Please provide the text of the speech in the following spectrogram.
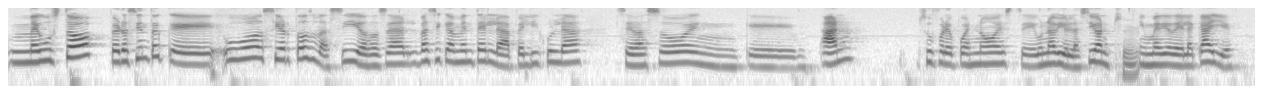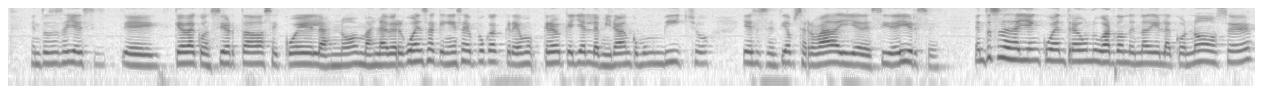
me gustó, pero siento que hubo ciertos vacíos. O sea, básicamente la película se basó en que Anne sufre, pues, no, este, una violación Sí. en medio de la calle. Entonces ella eh, queda con ciertas secuelas, ¿no? Más la vergüenza que en esa época creo, que ella la miraban como un bicho, ella se sentía observada y ella decide irse. Entonces ahí encuentra un lugar donde nadie la conoce,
